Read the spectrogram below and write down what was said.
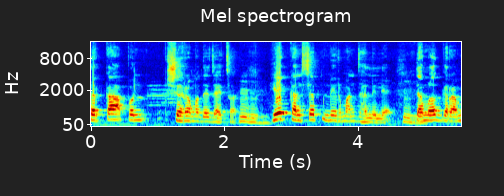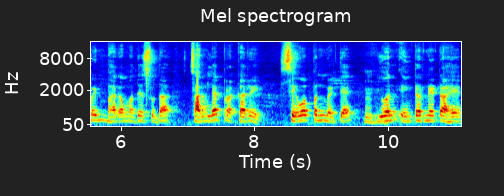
तर का आपण शहरामध्ये जायचं. हे कन्सेप्ट निर्माण झालेली आहे. त्यामुळं ग्रामीण भागामध्ये सुद्धा चांगल्या प्रकारे सेवा पण मिळते. इवन इंटरनेट आहे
